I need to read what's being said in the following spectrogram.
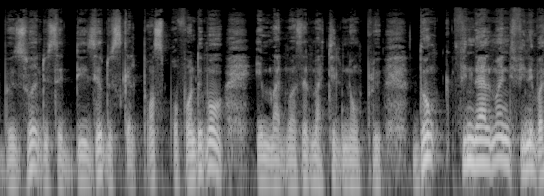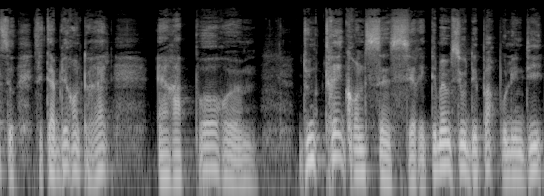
besoins, de ses désirs, de ce qu'elle pense profondément. Et mademoiselle Mathilde non plus. Donc, finalement, in fine, va s'établir entre elles un rapport euh, d'une très grande sincérité. Même si au départ, Pauline dit,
